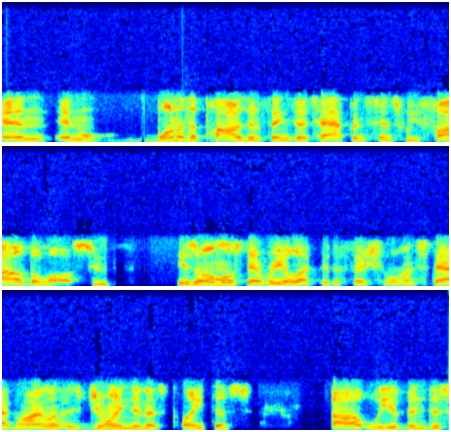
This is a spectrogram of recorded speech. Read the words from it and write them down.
And and one of the positive things that's happened since we filed the lawsuit is almost every elected official on Staten Island has joined in as plaintiffs Uh, Uh, we have been just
